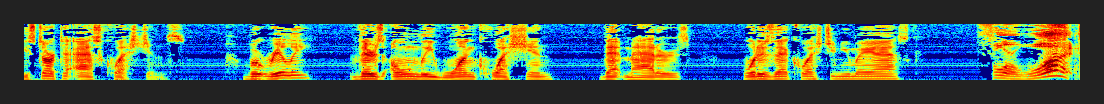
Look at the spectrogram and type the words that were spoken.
You start to ask questions. But really, there's only one question that matters. What is that question, you may ask? For what?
